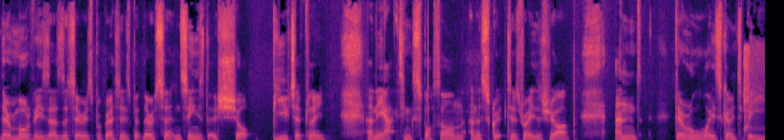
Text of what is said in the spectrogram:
There are more of these as the series progresses, but there are certain scenes that are shot beautifully, and the acting's spot on, and the script is razor sharp, and there are always going to be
